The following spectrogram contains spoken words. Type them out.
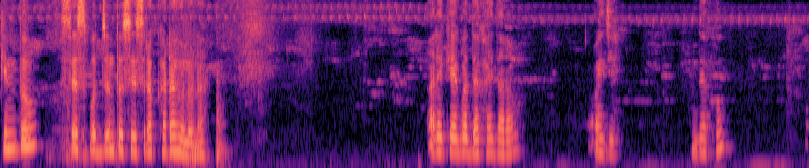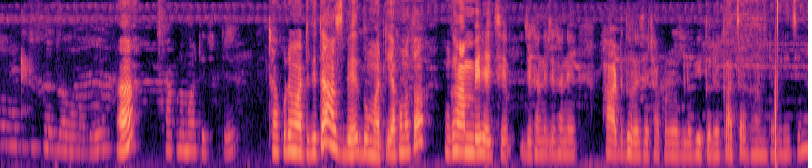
কিন্তু শেষ পর্যন্ত শেষ রক্ষাটা হলো না। আর একে একবার দেখাই দাঁড়াও। ওই যে দেখো। হ্যাঁ? ঠাকুর মাটি দিতে। ঠাকুরের মাটি দিতে আসবে দু মাটি। এখনও তো ঘাম বেড়েছে যেখানে যেখানে ফাট ধরেছে ঠাকুরের ওগুলো ভিতরে কাঁচা ঘামটা বেড়েছে না।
